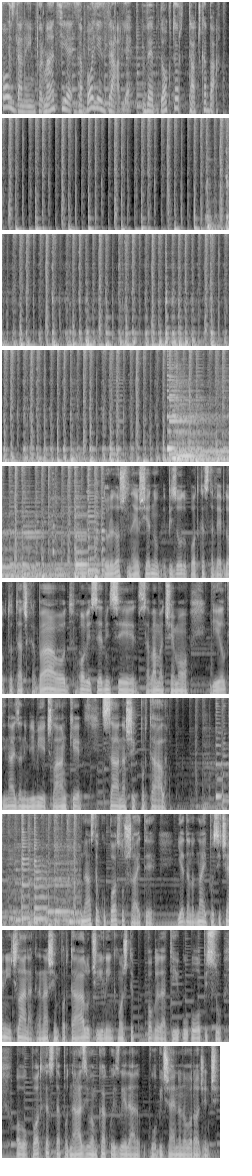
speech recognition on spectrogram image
Pouzdane informacije za bolje zdravlje. webdoktor.ba dobrodošli na još jednu epizodu podcasta webdoktor.ba od ove sedmice sa vama ćemo dijeliti najzanimljivije članke sa našeg portala. U nastavku poslušajte jedan od najposjećenijih članaka na našem portalu, čiji link možete pogledati u opisu ovog podcasta pod nazivom Kako izgleda uobičajeno novorođenče.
